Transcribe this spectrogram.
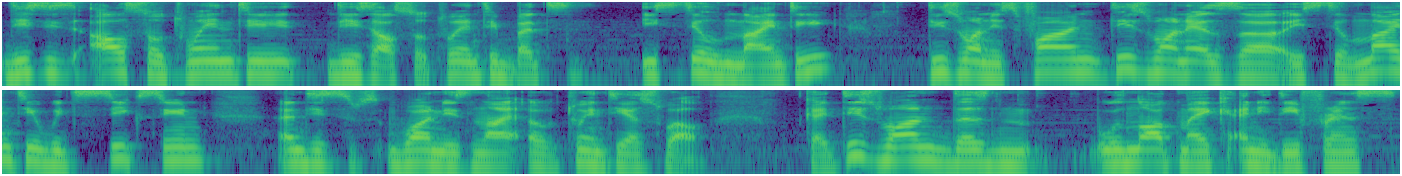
This is also 20, this is also 20, but it's still 90. This one is fine. This one has uh, is still 90 with 16, and this one is nine, oh, 20 as well. Okay, this one doesn't will not make any difference,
